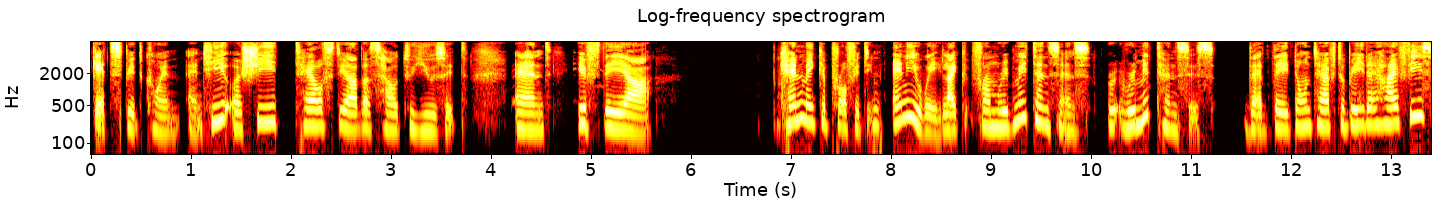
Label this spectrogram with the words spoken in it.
gets Bitcoin and he or she tells the others how to use it. And if they are can make a profit in any way, like from remittances, remittances that they don't have to pay the high fees.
